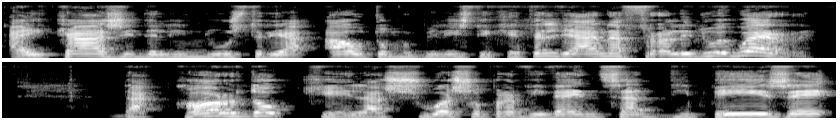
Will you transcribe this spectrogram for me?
ai casi dell'industria automobilistica italiana fra le due guerre. D'accordo che la sua sopravvivenza dipese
